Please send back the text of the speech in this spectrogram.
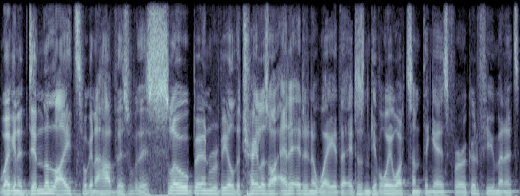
we're going to dim the lights, we're going to have this this slow burn reveal. The trailers are edited in a way that it doesn't give away what something is for a good few minutes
